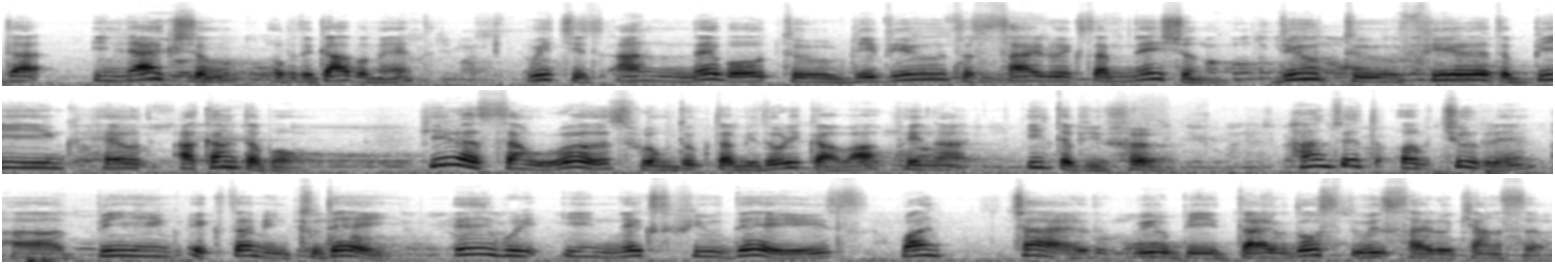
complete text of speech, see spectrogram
the inaction of the government, which is unable to review the silo examination due to fear of being held accountable. Here are some words from Dr. Midorikawa when I interviewed her. Hundreds of children are being examined today. Every in next few days, one child will be diagnosed with thyroid cancer.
